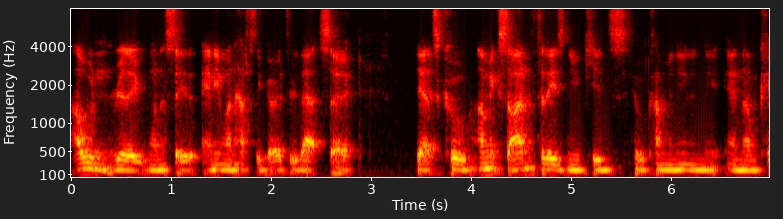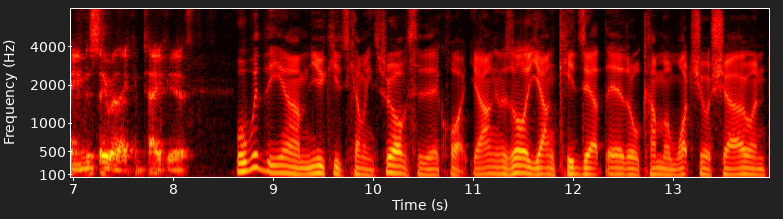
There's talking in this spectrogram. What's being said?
I wouldn't really want to see that anyone have to go through that. So yeah, it's cool. I'm excited for these new kids who are coming in, and, and I'm keen to see where they can take it. Well, with the um, new kids coming through, obviously they're quite young, and there's a lot of young kids out there that'll come and watch your show. And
